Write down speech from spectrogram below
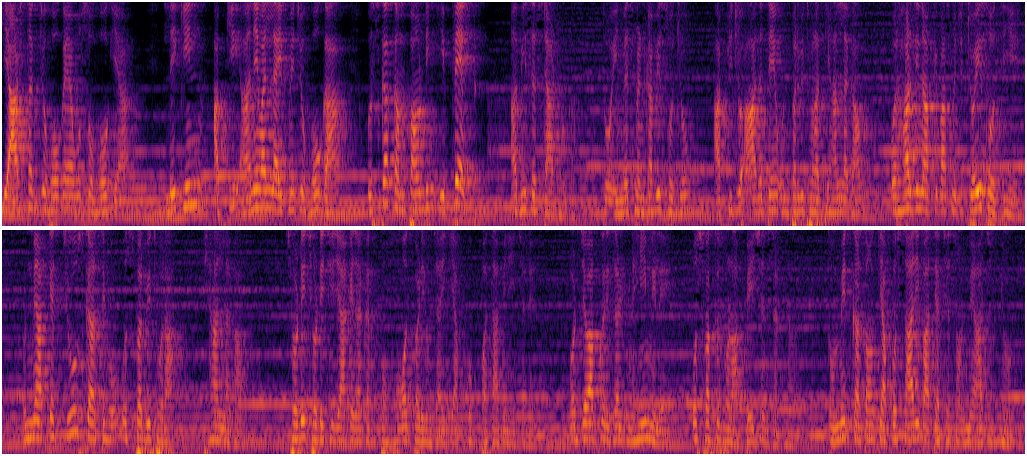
कि आज तक जो हो गया, वो सो हो गया। लेकिन आपकी आने वाली लाइफ में जो होगा, उसका कंपाउंडिंग इफ़ेक्ट अभी से स्टार्ट होगा। तो इन्वेस्टमेंट का भी सोचो। आपकी जो आदतें हैं, उन पर भी थोड़ा ध्यान लगाओ। और हर दिन आपके पास में जो चॉइस होती है, उनमें आप क्या चूज़ करते हो, उस पर भी थोड़ा ध्यान लगाओ। छोटी छोटी चीज़ आगे जाकर बहुत बड़ी हो जाएगी, आपको पता भी नहीं चलेगा। और जब आपको रिज़ल्ट नहीं मिले, उस वक्त थोड़ा पेशेंस रखना। तो उम्मीद करता हूँ कि आपको सारी बातें अच्छे समझ में आ चुकी होंगी।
